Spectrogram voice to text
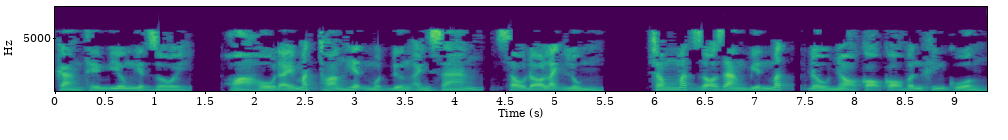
càng thêm yêu nghiệt rồi, hỏa hồ đáy mắt thoáng hiện một đường ánh sáng, sau đó lạnh lùng, trong mắt rõ ràng biến mất, đầu nhỏ cọ cọ vân khinh cuồng,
